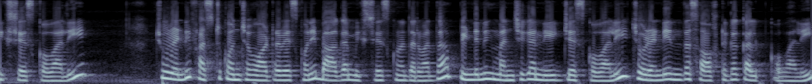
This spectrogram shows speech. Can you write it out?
మిక్స్ చేసుకోవాలి. చూడండి ఫస్ట్ కొంచెం వాటర్ వేసుకొని బాగా మిక్స్ చేసుకున్న తర్వాత పిండిని మంచిగా నీట్ చేసుకోవాలి. చూడండి ఇంత సాఫ్ట్గా కలుపుకోవాలి.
